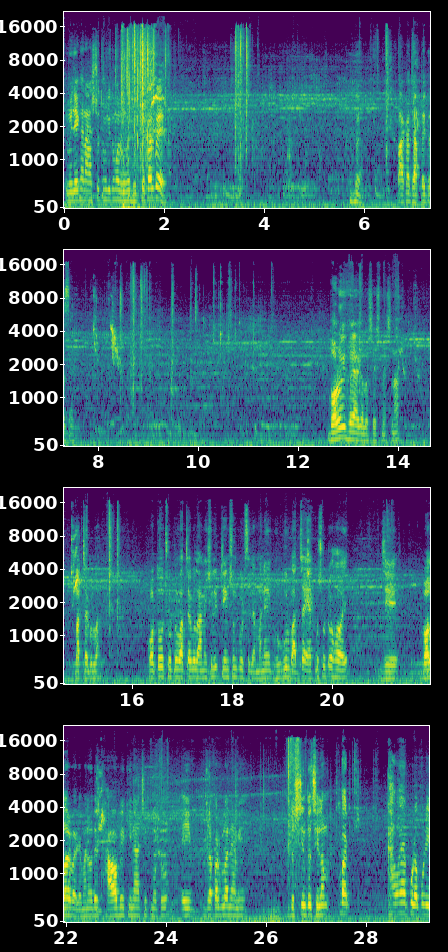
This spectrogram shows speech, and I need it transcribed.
তুমি যে এখানে আসছো, তুমি কি তোমার রুমে ঢুকতে পারবে? পাখা ঝাপটাইতেছে। বড়ই হয়ে গেল শেষমেশ, না? বাচ্চাগুলা। কত ছোট বাচ্চাগুলো, আমি অ্যাকচুয়ালি টেনশন করছিলাম। মানে ঘুঘুর বাচ্চা এত ছোট হয় যে বলার বাইরে মানে ওদের খাওয়াবে কি না ঠিক মতো এই ব্যাপারগুলো নিয়ে আমি দুশ্চিন্ত ছিলাম বাট খাওয়ায় পুরোপুরি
